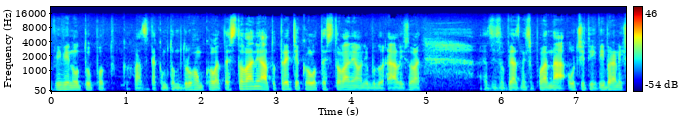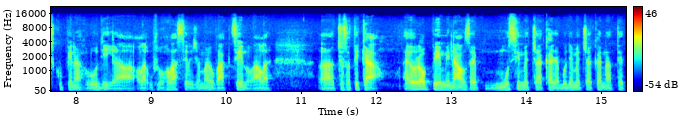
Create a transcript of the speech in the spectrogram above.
vyvinutú pod kvázi takom tom druhom kole testovania a to tretie kolo testovania oni budú realizovať viac mi sa povedať na určitých vybraných skupinách ľudí, ale už ohlásili, že majú vakcínu. Ale čo sa týka Európy, my naozaj musíme čakať a budeme čakať na, tie,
